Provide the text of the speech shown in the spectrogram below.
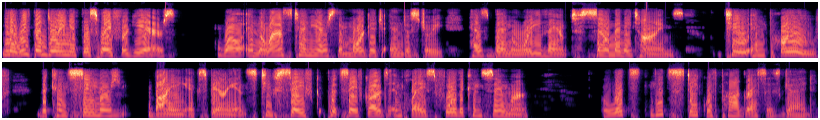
you know, we've been doing it this way for years. Well, in the last 10 years, the mortgage industry has been revamped so many times to improve the consumer's buying experience, to safe, put safeguards in place for the consumer. Let's, let's stick with progress is good.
